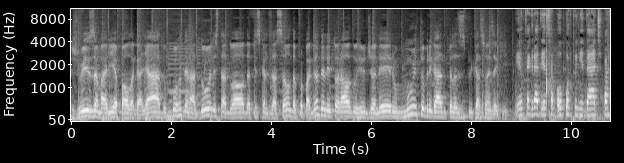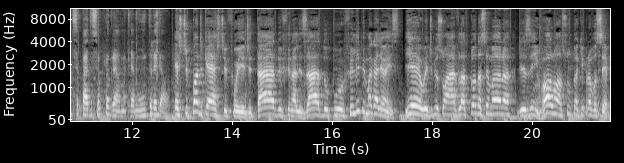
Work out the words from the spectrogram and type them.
Juíza Maria Paula Galhardo, coordenadora estadual da fiscalização da propaganda eleitoral do Rio de Janeiro, muito obrigado pelas explicações aqui. Eu que agradeço a oportunidade de participar do seu programa, que é muito legal. Este podcast foi editado e finalizado por Felipe Magalhães. E eu, Edmilson Ávila, toda semana desenrola um assunto aqui para você.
